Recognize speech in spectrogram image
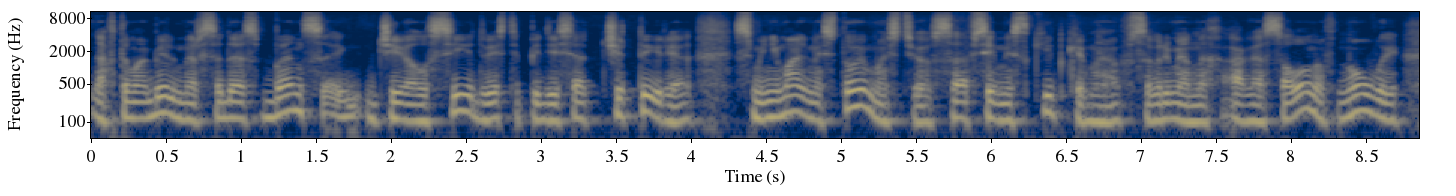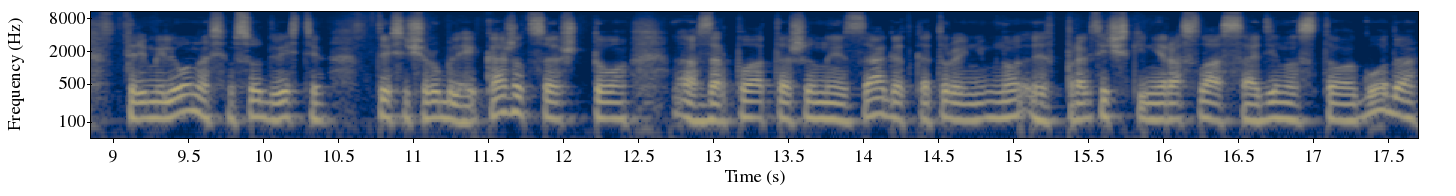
автомобиль Mercedes-Benz GLC 254 с минимальной стоимостью, со всеми скидками в современных авиасалонов, новый 3 миллиона 700 200 тысяч рублей. Кажется, что э, зарплата жены за год, которая немного, э, практически не росла с 2011 года,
